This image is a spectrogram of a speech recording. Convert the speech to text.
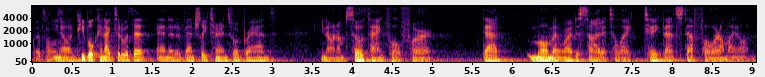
That's awesome. You know, and people connected with it, and it eventually turned into a brand. You know, and I'm so thankful for that moment where I decided to like take that step forward on my own.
